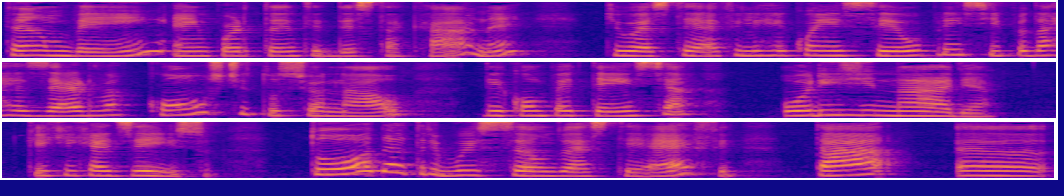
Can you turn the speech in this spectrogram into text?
Também é importante destacar, né, que o STF ele reconheceu o princípio da reserva constitucional de competência originária. O que, que quer dizer isso? Toda atribuição do STF está uh,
